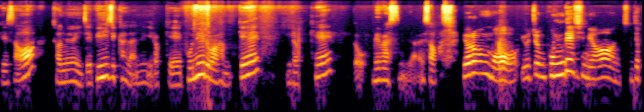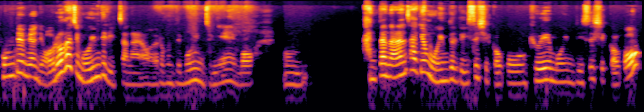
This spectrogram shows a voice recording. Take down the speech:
그래서 저는 이제 베이지 칼라는 이렇게 보네로와 함께 이렇게 또 매봤습니다. 그래서 여러분 뭐 요즘 봄 되시면 진짜 봄 되면 여러 가지 모임들이 있잖아요. 여러분들 모임 중에 뭐 음, 간단한 사교 모임들도 있으실 거고 교회 모임도 있으실 거고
